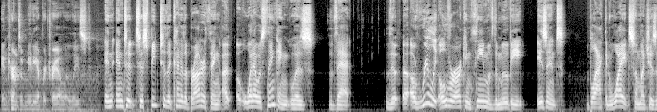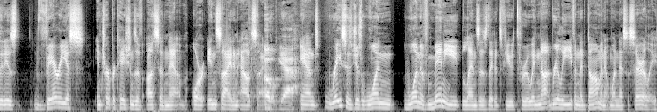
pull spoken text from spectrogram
in terms of media portrayal, at least. and and to to speak to the kind of the broader thing I, uh, what i was thinking was that the a really overarching theme of the movie isn't black and white so much as it is various interpretations of us and them or inside and outside Oh yeah, and race is just one one of many lenses that it's viewed through, and not really even the dominant one necessarily.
